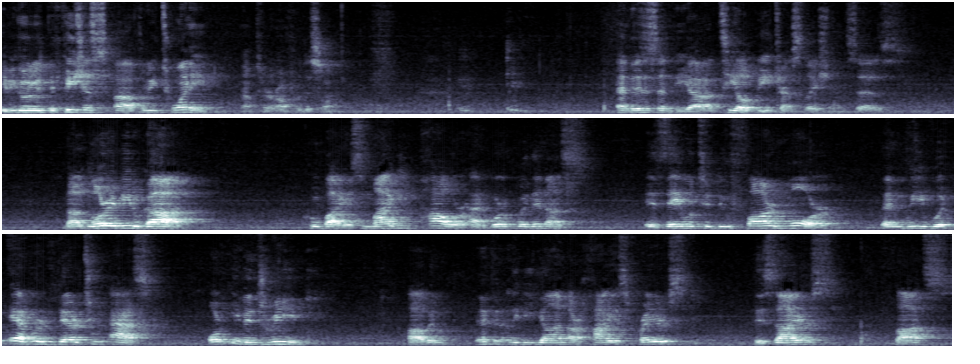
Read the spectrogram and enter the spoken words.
If you go to Ephesians uh, 3.20, I'll turn it off for this one. And this is in the uh, TLB translation. It says, Now glory be to God, who by his mighty power at work within us is able to do far more than we would ever dare to ask or even dream of, and infinitely beyond our highest prayers, desires, thoughts,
